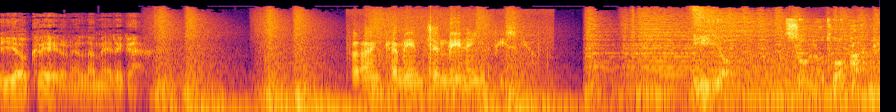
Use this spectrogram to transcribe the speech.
Io credo nell'America. Francamente me ne infischio. Io sono tuo padre.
